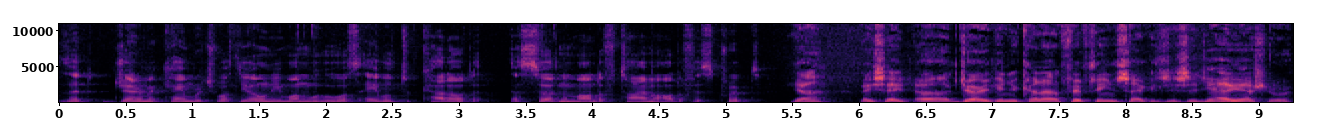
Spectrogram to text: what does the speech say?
that Gerry McCambridge was the only one who was able to cut out a certain amount of time out of his script. Yeah, they say, uh, Gerry, can you cut out 15 seconds? He said, Yeah, yeah, sure.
